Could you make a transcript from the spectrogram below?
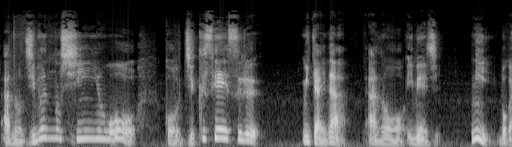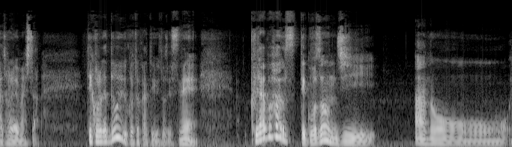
あの、自分の信用を、こう、熟成する、みたいな、あの、イメージに僕は捉えました。で、これがどういうことかというとですね、クラブハウスってご存知、あの、引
